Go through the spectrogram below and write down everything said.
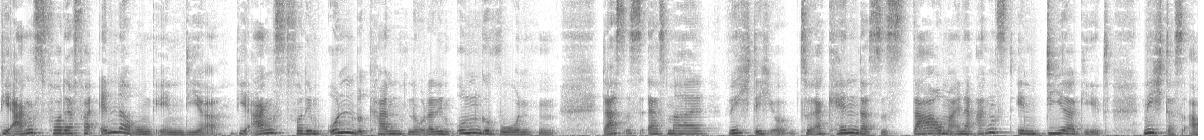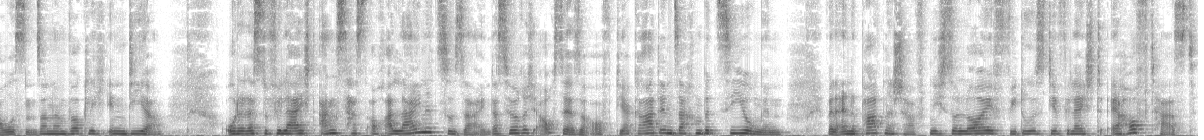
die Angst vor der Veränderung in dir, die Angst vor dem Unbekannten oder dem Ungewohnten. Das ist erstmal wichtig zu erkennen, dass es da um eine Angst Angst in dir geht. Nicht das Außen, sondern wirklich in dir. Oder dass du vielleicht Angst hast, auch alleine zu sein. Das höre ich auch sehr, sehr oft. Ja, gerade in Sachen Beziehungen. Wenn eine Partnerschaft nicht so läuft, wie du es dir vielleicht erhofft hast,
